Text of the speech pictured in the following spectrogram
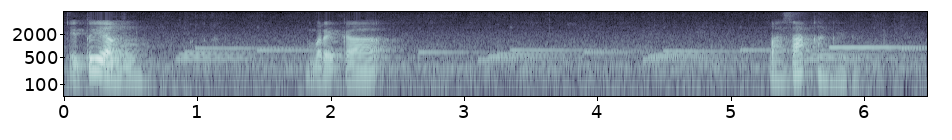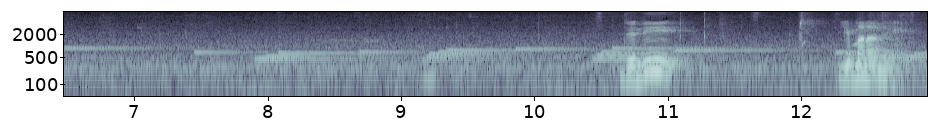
Itu yang mereka rasakan gitu. Jadi gimana nih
